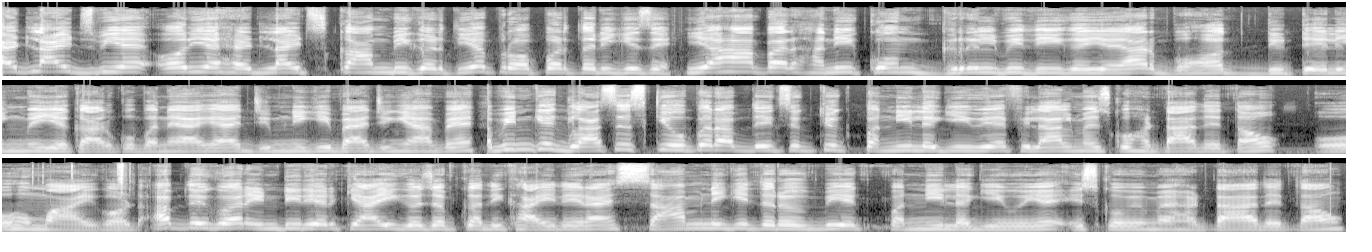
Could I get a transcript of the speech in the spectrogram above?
हेडलाइट्स भी है और ये हेडलाइट्स काम भी करती है प्रॉपर तरीके से। यहाँ पर हनी ग्रिल भी दी गई है यार। बहुत डिटेलिंग में ये कार को बनाया गया है। जिमनी की बैजिंग यहाँ पे अब इनके ग्लासेस के ऊपर आप देख सकते हो, एक पन्नी लगी हुई है। फ़िलहाल मैं इसको हटा देता हूँ। ओह माई गॉड गॉड अब देखो यार इंटीरियर क्या ही गजब का दिखाई दे रहा है। सामने की तरफ़ भी एक पन्नी लगी हुई है, इसको भी मैं हटा देता हूँ।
